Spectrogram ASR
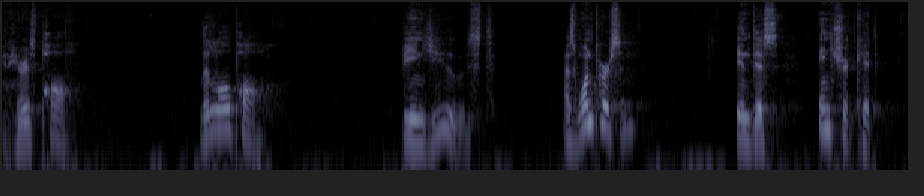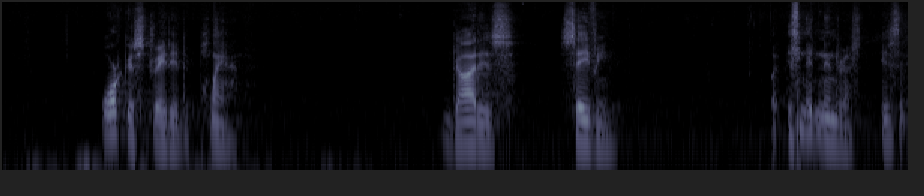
And here's Paul, little old Paul, being used as one person in this intricate, orchestrated plan. God is saving. But isn't it an interest, isn't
